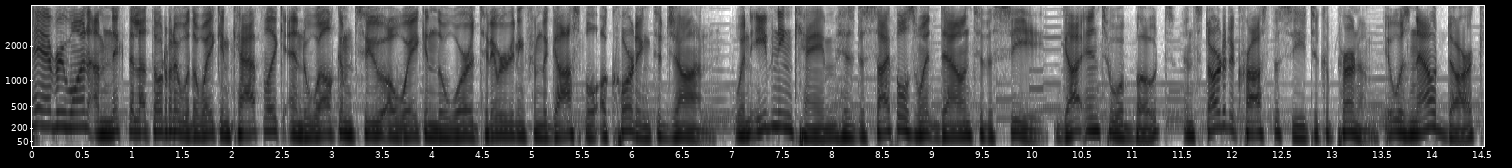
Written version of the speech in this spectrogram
Hey everyone, I'm Nick de la Torre with Awaken Catholic, and welcome to Awaken the Word. Today we're reading from the Gospel according to John. When evening came, his disciples went down to the sea, got into a boat, and started across the sea to Capernaum. It was now dark,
